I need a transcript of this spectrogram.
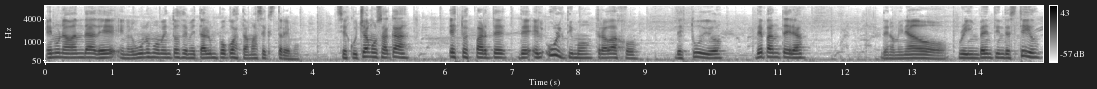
en una banda de, en algunos momentos, de metal un poco hasta más extremo. Si escuchamos acá, esto es parte del último trabajo de estudio de Pantera, denominado Reinventing the Steel.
